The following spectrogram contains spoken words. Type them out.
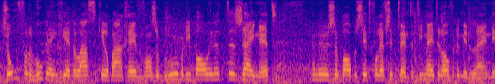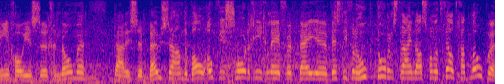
John Verhoek één keer de laatste keer op aangeven van zijn broer. Maar die bal in het uh, zijnet. En nu is de balbezit voor FC Twente. 10 meter over de middenlijn. De ingooi is uh, genomen. Daar is Buissen aan de bal. Ook weer slordig ingeleverd bij Wesley Verhoek. Torenstra in de as van het veld gaat lopen.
